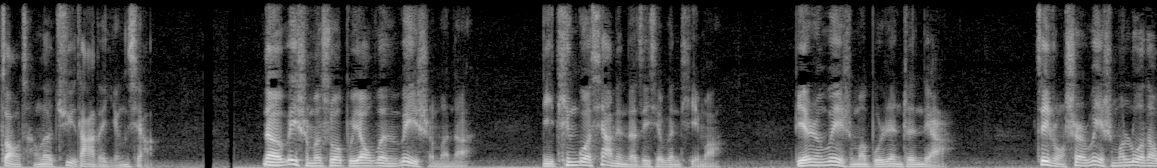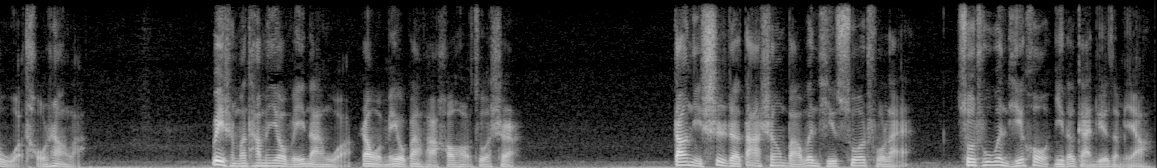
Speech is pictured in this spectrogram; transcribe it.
造成了巨大的影响。那为什么说不要问为什么呢？你听过下面的这些问题吗？别人为什么不认真点儿？这种事儿为什么落到我头上了？为什么他们要为难我，让我没有办法好好做事儿？当你试着大声把问题说出来，说出问题后，你的感觉怎么样？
